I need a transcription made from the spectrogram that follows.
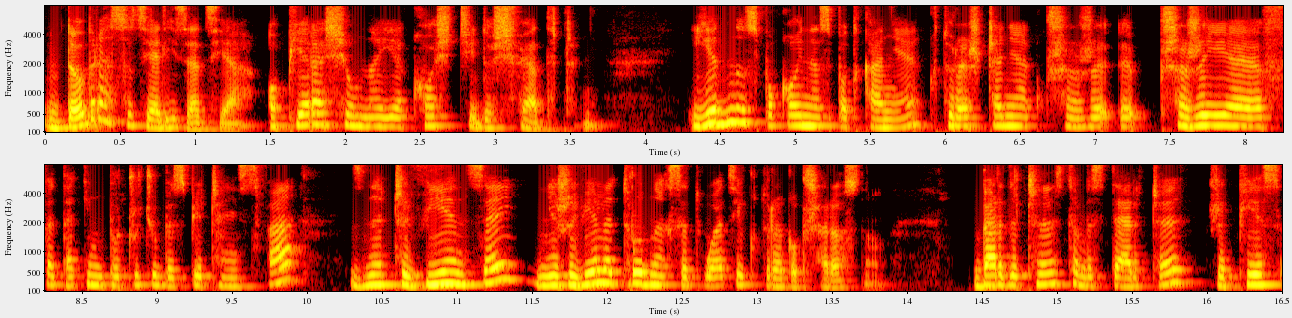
Dobra socjalizacja opiera się na jakości doświadczeń. Jedno spokojne spotkanie, które szczeniak przeży przeżyje w takim poczuciu bezpieczeństwa, znaczy więcej niż wiele trudnych sytuacji, które go przerosną. Bardzo często wystarczy, że pies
